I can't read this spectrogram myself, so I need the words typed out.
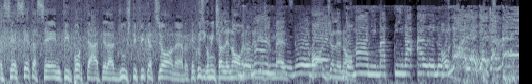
E Se siete assenti, portate la giustificazione, perché qui si comincia alle 9, non alle 10 e Domani alle mezza. 9. Oggi alle 9. Domani mattina alle 9. Oggi. No, alle 10 e mezza.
